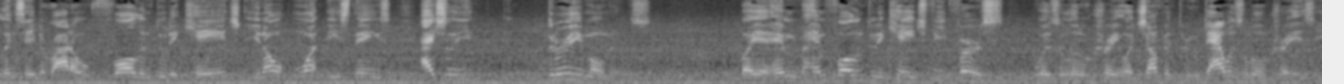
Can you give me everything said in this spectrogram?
Lince Dorado falling through the cage. You don't want these things. Actually, three moments. But yeah, him him falling through the cage feet first was a little crazy, or jumping through that was a little crazy.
